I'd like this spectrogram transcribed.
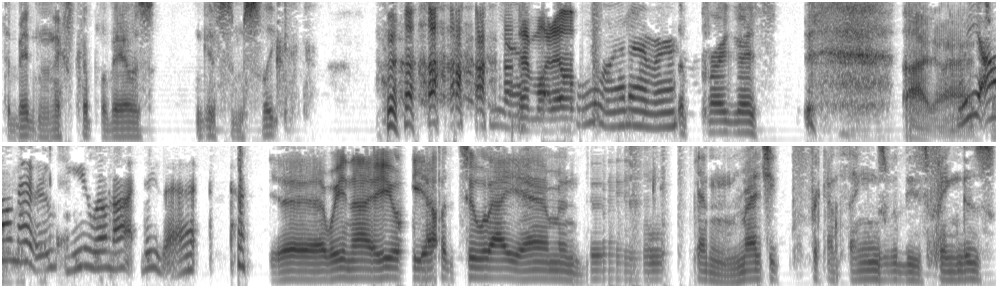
to bed in the next couple of hours and get some sleep. Yeah. that might help Whatever. the progress. I don't know. We all know you will not do that. Yeah, we know he'll be up at 2 a.m. and doing his little fucking magic freaking things with his fingers.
